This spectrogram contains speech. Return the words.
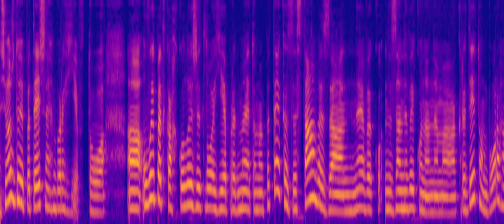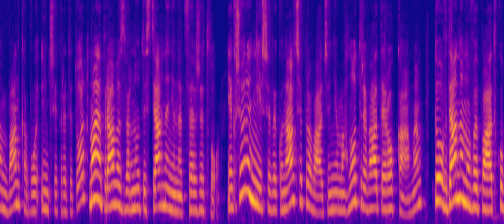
Що ж до іпотечних боргів, то а, у випадках, коли житло є предметом іпотеки, застави за невико... за невиконаним кредитом, боргом, банк або інший кредитор має право звернутися стягнення на це житло. Якщо раніше виконавче провадження могло тривати роками, то в даному випадку,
